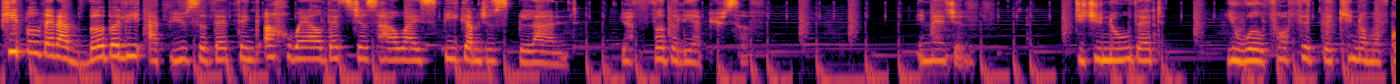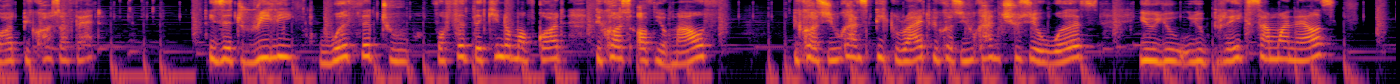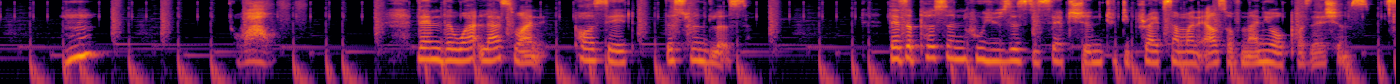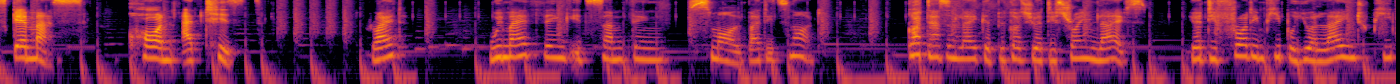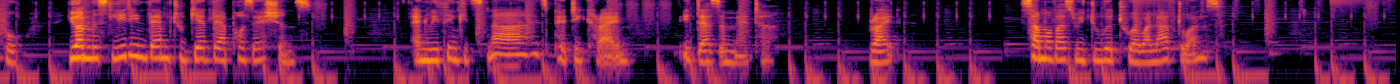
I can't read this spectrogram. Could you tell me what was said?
People that are verbally abusive that think, oh, well, that's just how I speak, I'm just bland. You're verbally abusive. Imagine. Did you know that you will forfeit the kingdom of God because of that? Is it really worth it to forfeit the kingdom of God because of your mouth? Because you can't speak right, because you can't choose your words, you you you break someone else? Hmm? Wow. Then the last one, Paul said, the swindlers. There's a person who uses deception to deprive someone else of money or possessions. Scammers, con artists, right? We might think it's something small, but it's not. God doesn't like it because you are destroying lives. You are defrauding people. You are lying to people. You are misleading them to get their possessions. And we think it's, nah, it's petty crime. It doesn't matter. Right? Some of us, we do it to our loved ones.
